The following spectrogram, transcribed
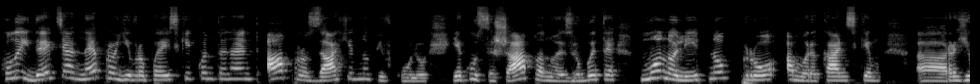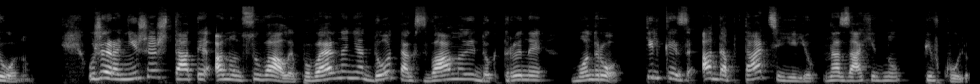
коли йдеться не про європейський континент, а про західну півкулю, яку США планує зробити монолітно проамериканським е, регіоном. Уже раніше штати анонсували повернення до так званої доктрини Монро, тільки з адаптацією на західну півкулю.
